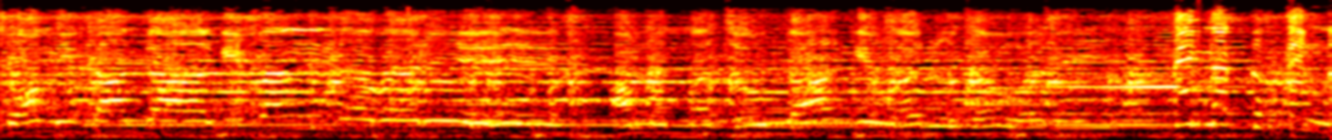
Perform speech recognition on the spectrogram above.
ಸ್ವಾಮಿ ಸಾಕಾಗಿ ಬಂದವರೇ ಅಮ್ಮಮ್ಮ ಚೌಕಾಗಿ ವರ್ಗವರೇ ತಿನ್ನತ್ತು ತಿನ್ನ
